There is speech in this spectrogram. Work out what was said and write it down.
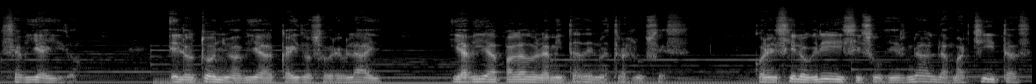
Se había ido. El otoño había caído sobre Bly y había apagado la mitad de nuestras luces. Con el cielo gris y sus guirnaldas marchitas,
